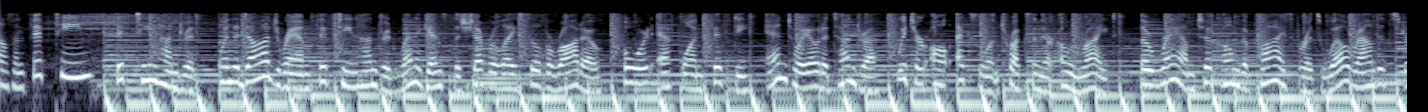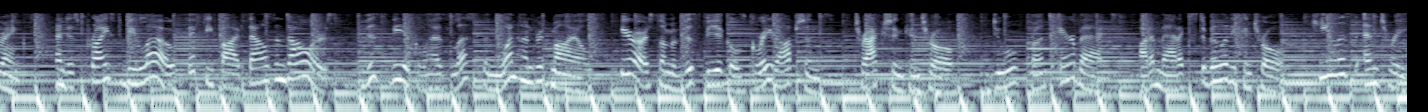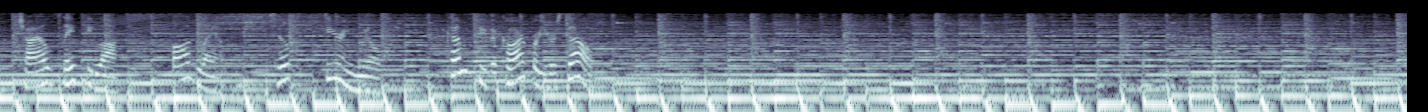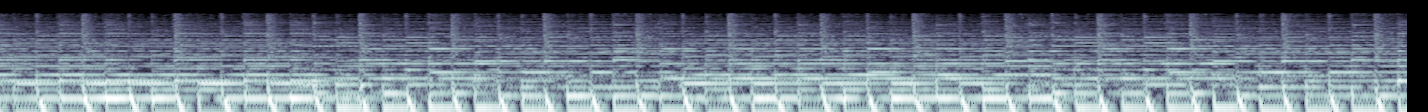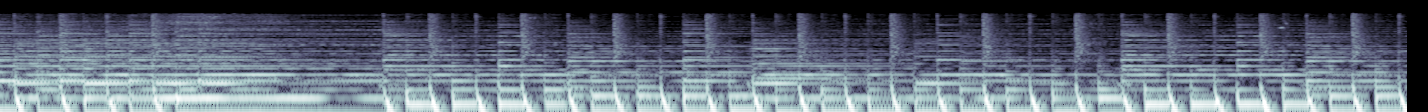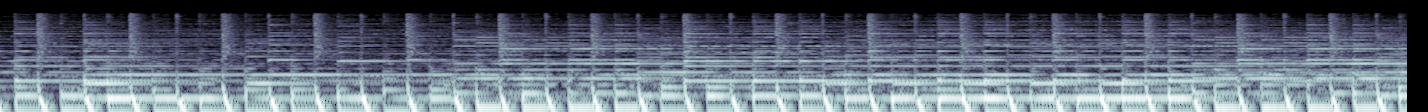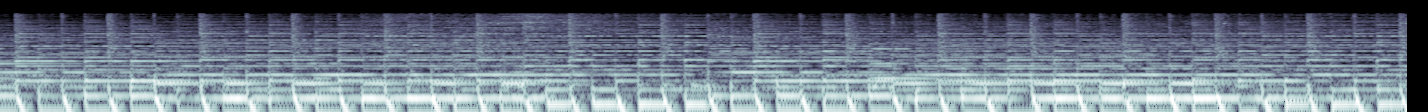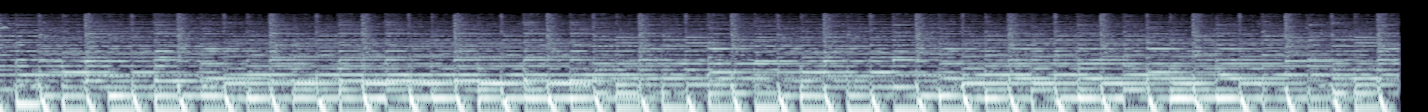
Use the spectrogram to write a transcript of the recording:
2015 1500. When the Dodge Ram 1500 went against the Chevrolet Silverado, Ford F-150, and Toyota Tundra, which are all excellent trucks in their own right, the Ram took home the prize for its well-rounded strengths and is priced below $55,000. This vehicle has less than 100 miles. Here are some of this vehicle's great options. Traction control, dual front airbags, automatic stability control, keyless entry, child safety locks, fog lamps, tilt steering wheel. Come see the car for yourself.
